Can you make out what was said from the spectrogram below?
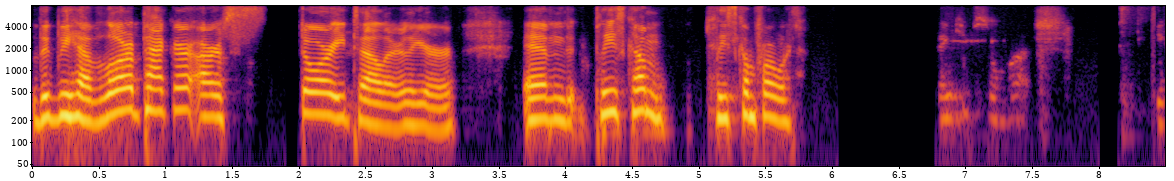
We have Laura Packer, our storyteller here. And please come, please come forward. Thank you so much. You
